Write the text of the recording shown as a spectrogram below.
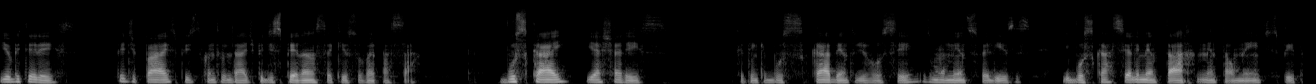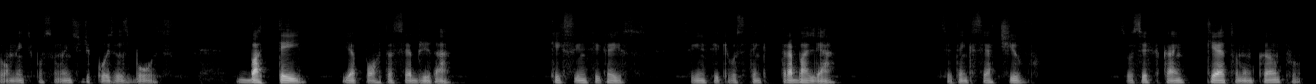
e obtereis. Pedir paz, pedir tranquilidade, pedir esperança que isso vai passar. Buscai e achareis. Você tem que buscar dentro de você os momentos felizes e buscar se alimentar mentalmente, espiritualmente, emocionalmente de coisas boas. Batei e a porta se abrirá. O que significa isso? Significa que você tem que trabalhar, você tem que ser ativo. Se você ficar quieto num canto,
